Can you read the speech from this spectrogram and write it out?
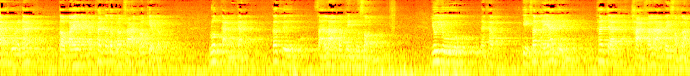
การบูรณะต่อไปนะครับ ท่านก็ต้องรับทราบเพราะเกี่ยวกับร่วมกันเหมือนกัน ก็คือศาลาบำเพ็ญกุศลอยู่ๆนะครับ อีกสักระยะหนึ่ง ท่านจะขาดศาลาไปสองหลัง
